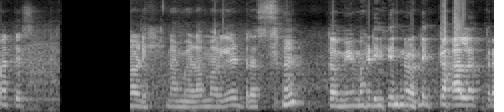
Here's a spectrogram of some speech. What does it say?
ಮತ್ತೆ ನೋಡಿ ನಮ್ಮ ಮೇಡಮ್ಮವ್ರಿಗೆ ಡ್ರೆಸ್ ಕಮ್ಮಿ ಮಾಡಿದ್ದೀನಿ ನೋಡಿ, ಕಾಲ ಹತ್ರ.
